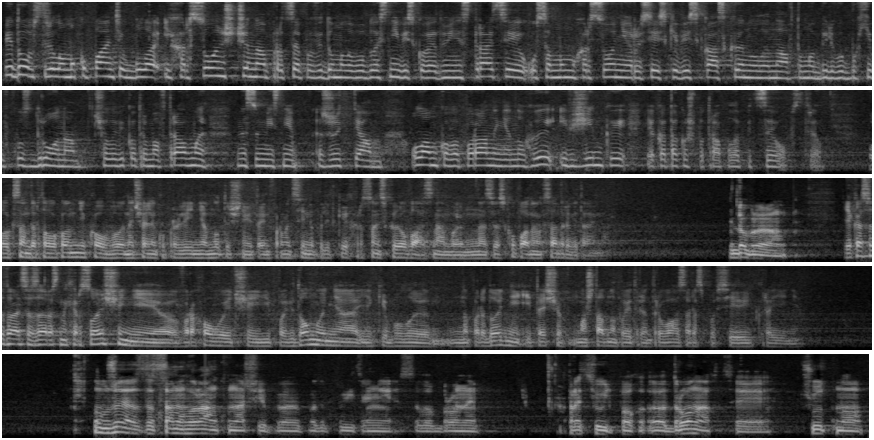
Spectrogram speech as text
Під обстрілом окупантів була і Херсонщина. Про це повідомили в обласній військовій адміністрації. У самому Херсоні російські війська скинули на автомобіль вибухівку з дрона. Чоловік отримав травми несумісні з життям. Уламкове поранення ноги і в жінки, яка також потрапила під цей обстріл. Олександр Толоконніков, начальник управління внутрішньої та інформаційної політики Херсонської ОВА, з нами на зв'язку. Пане Олександре, вітаємо. Доброго ранку. Яка ситуація зараз на Херсонщині, враховуючи і повідомлення, які були напередодні, і те, що масштабна повітряна тривога зараз по всій країні? Ну, вже з самого ранку наші е, протиповітряні сили оборони працюють по е, дронах. Це чутно.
